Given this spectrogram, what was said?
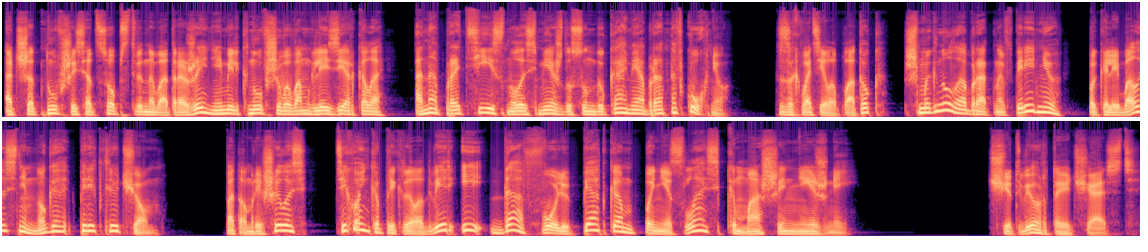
Отшатнувшись от собственного отражения, мелькнувшего во мгле зеркала, она протиснулась между сундуками обратно в кухню. Захватила платок, шмыгнула обратно в переднюю, поколебалась немного перед ключом. Потом решилась, тихонько прикрыла дверь и, дав волю пяткам, понеслась к Маше Нижней. Четвертая часть.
